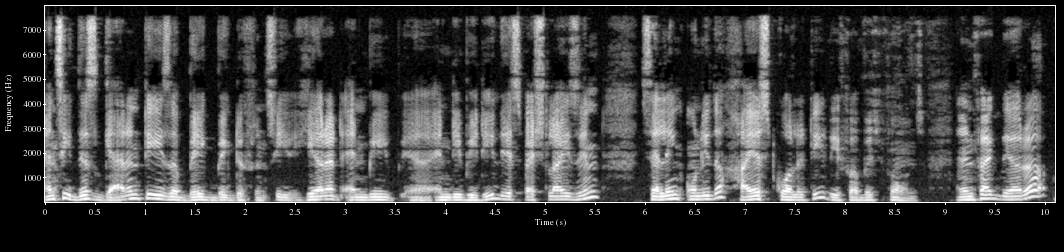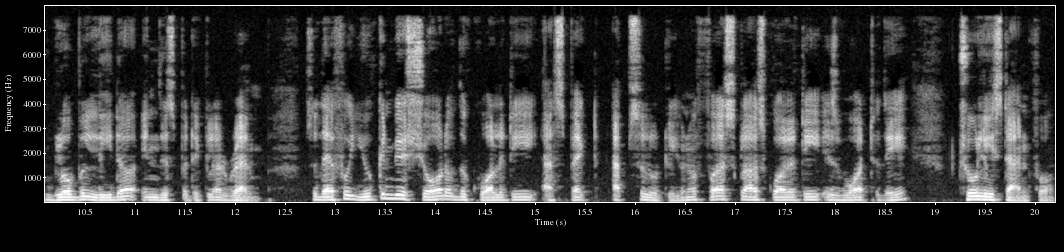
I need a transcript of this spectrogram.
and see this guarantee is a big big difference. See here at NB, uh, ndbd they specialize in selling only the highest quality refurbished phones. And in fact they are a global leader in this particular realm. So therefore you can be assured of the quality aspect absolutely. You know first class quality is what they truly stand for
